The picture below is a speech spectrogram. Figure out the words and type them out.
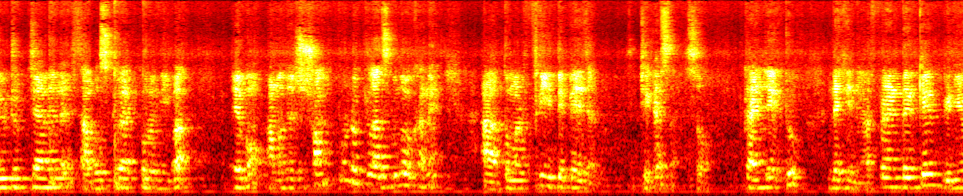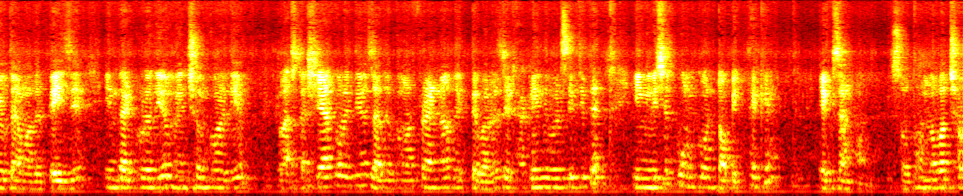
ইউটিউব চ্যানেলে সাবস্ক্রাইব করে দিবা এবং আমাদের সম্পূর্ণ ক্লাসগুলো ওখানে তোমার ফ্রিতে পেয়ে যাবে। ঠিক আছে? সো কাইন্ডলি একটু দেখে নিও আর ফ্রেন্ডদেরকে ভিডিওতে আমাদের পেজে ইনভাইট করে দিও মেনশন করে দিও ক্লাসটা শেয়ার করে দিও, যাতে তোমার ফ্রেন্ডরাও দেখতে পারে যে ঢাকা ইউনিভার্সিটিতে ইংলিশে কোন কোন টপিক থেকে এক্সাম হয়। সো ধন্যবাদ সকল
